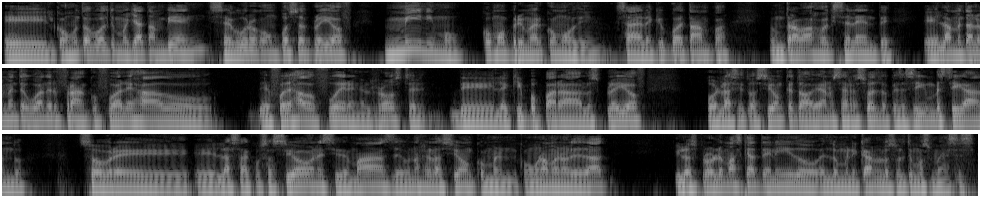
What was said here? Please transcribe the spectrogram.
El conjunto de Baltimore ya también seguro con un puesto de playoff mínimo como primer comodín. O sea, el equipo de Tampa, un trabajo excelente. Eh, lamentablemente Wander Franco fue alejado, eh, fue dejado fuera en el roster del equipo para los playoffs por la situación que todavía no se ha resuelto, que se sigue investigando sobre eh, las acusaciones y demás de una relación con, con una menor de edad y los problemas que ha tenido el dominicano en los últimos meses.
